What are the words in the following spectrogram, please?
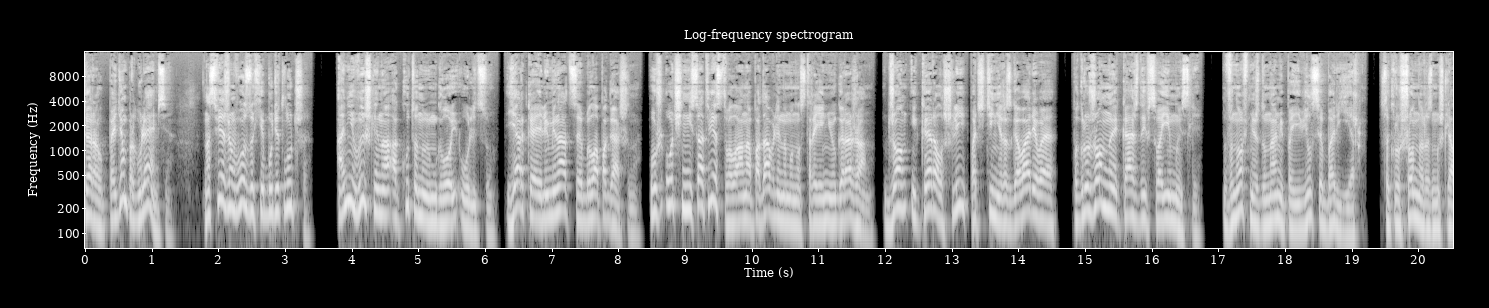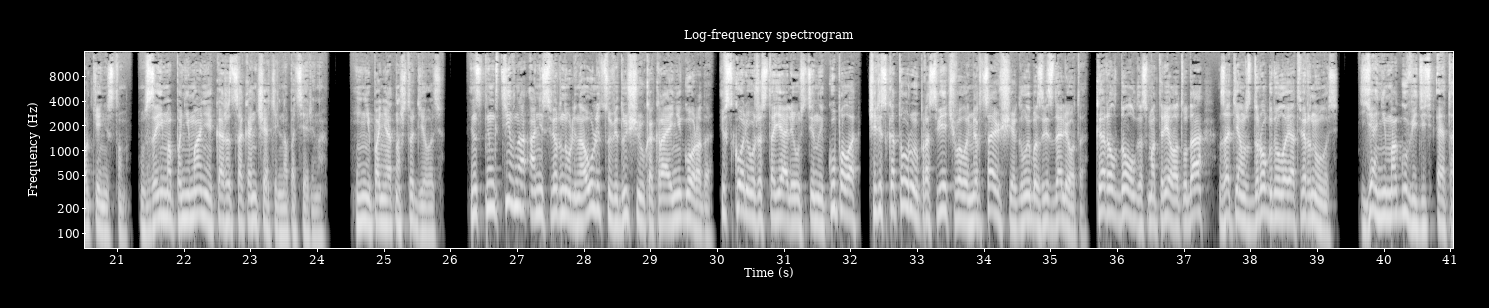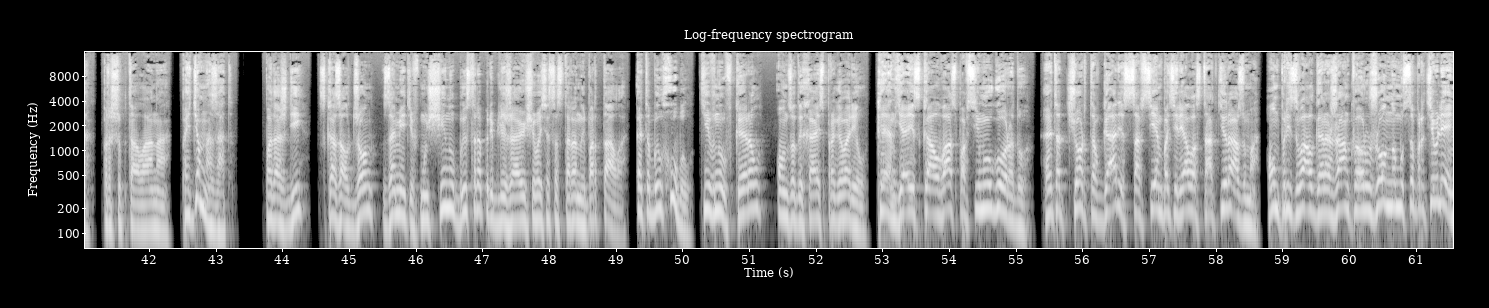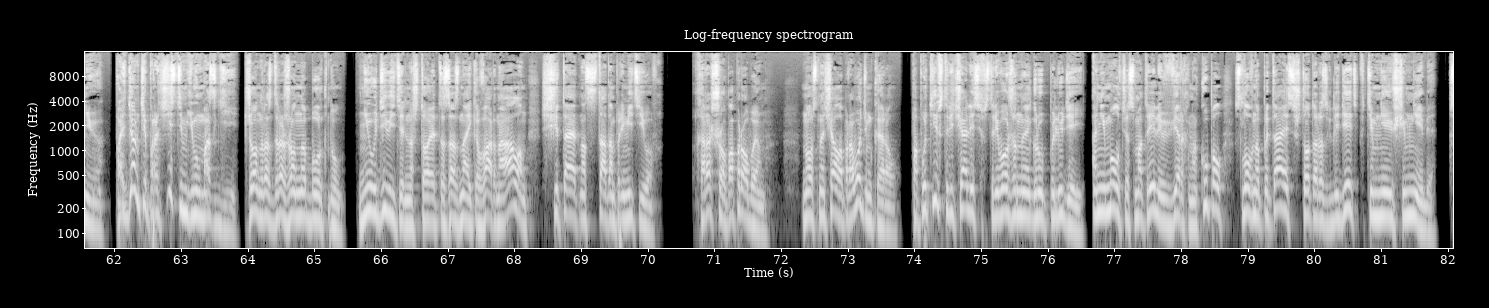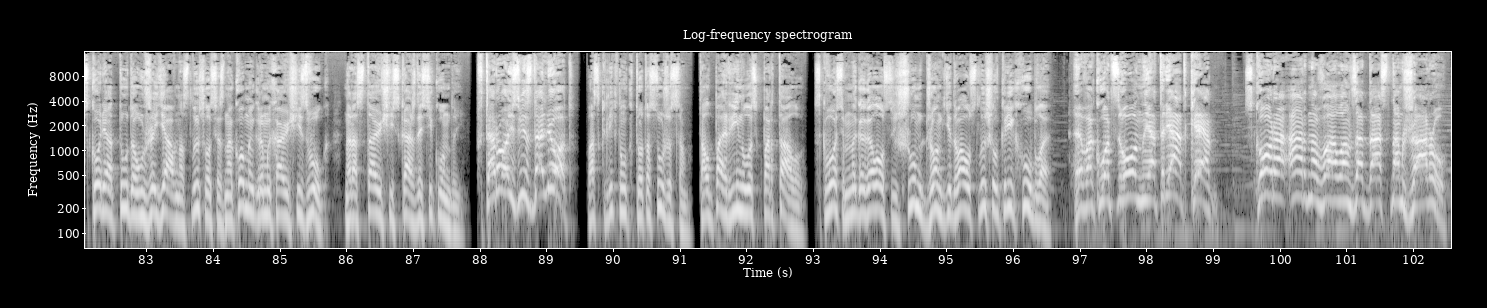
Кэрол, пойдем прогуляемся. На свежем воздухе будет лучше. Они вышли на окутанную мглой улицу. Яркая иллюминация была погашена. Уж очень не соответствовала она подавленному настроению горожан. Джон и Кэрол шли, почти не разговаривая, погруженные каждый в свои мысли. Вновь между нами появился барьер. Сокрушенно размышлял Кеннистон. Взаимопонимание, кажется, окончательно потеряно. И непонятно, что делать. Инстинктивно они свернули на улицу, ведущую к окраине города, и вскоре уже стояли у стены купола, через которую просвечивала мерцающая глыба звездолета. Кэрол долго смотрела туда, затем вздрогнула и отвернулась. «Я не могу видеть это», – прошептала она. «Пойдем назад». «Подожди», – сказал Джон, заметив мужчину, быстро приближающегося со стороны портала. Это был Хубл. Кивнув Кэрол, он, задыхаясь, проговорил. «Кен, я искал вас по всему городу. Этот чертов Гаррис совсем потерял остатки разума. Он призвал горожан к вооруженному сопротивлению. Пойдемте прочистим ему мозги». Джон раздраженно буркнул. Неудивительно, что эта зазнайка Варна Аллан считает нас стадом примитивов. «Хорошо, попробуем. Но сначала проводим Кэрол». По пути встречались встревоженные группы людей. Они молча смотрели вверх на купол, словно пытаясь что-то разглядеть в темнеющем небе. Вскоре оттуда уже явно слышался знакомый громыхающий звук, нарастающий с каждой секундой. «Второй звездолет!» — воскликнул кто-то с ужасом. Толпа ринулась к порталу. Сквозь многоголосый шум Джон едва услышал крик Хубла. «Эвакуационный отряд, Кен! Скоро Арна Валан задаст нам жару!»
